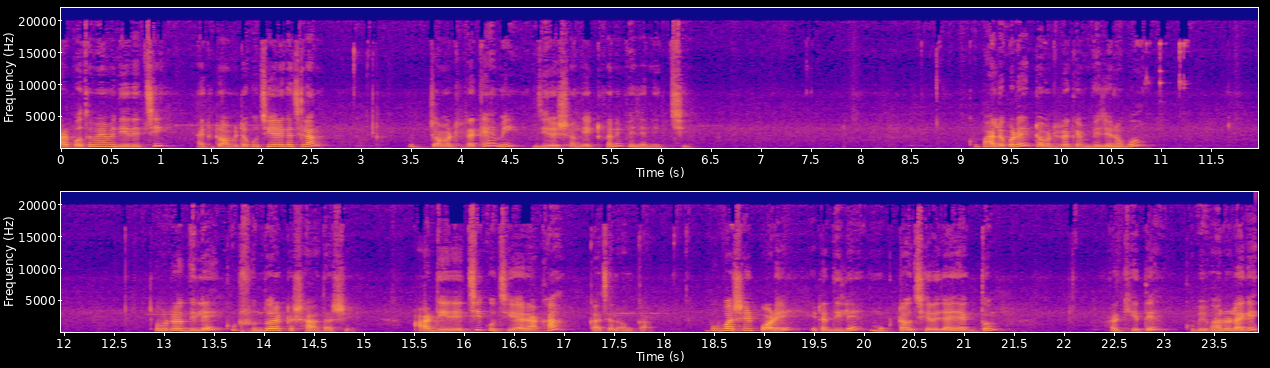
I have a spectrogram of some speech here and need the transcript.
আর প্রথমে আমি দিয়ে দিচ্ছি একটা টমেটো কুচিয়ে রেখেছিলাম। টমেটোটাকে আমি জিরের সঙ্গে একটুখানি ভেজে নিচ্ছি। খুব ভালো করে টমেটোটাকে আমি ভেজে নেব। টমেটো দিলে খুব সুন্দর একটা স্বাদ আসে। আর দিয়ে দিচ্ছি কুচিয়ে রাখা কাঁচা লঙ্কা। উপবাসের পরে এটা দিলে মুখটাও ছেড়ে যায় একদম। আর খেতে খুবই ভালো লাগে।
